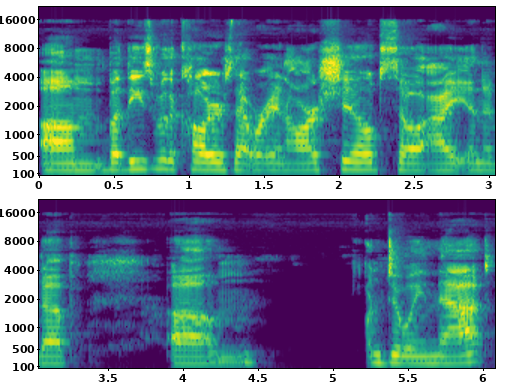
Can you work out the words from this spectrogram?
Um, but these were the colors that were in our shield, so I ended up um, doing that.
